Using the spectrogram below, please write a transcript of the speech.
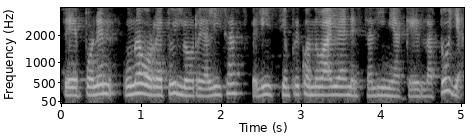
Te ponen un nuevo reto y lo realizas feliz siempre y cuando vaya en esta línea que es la tuya.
